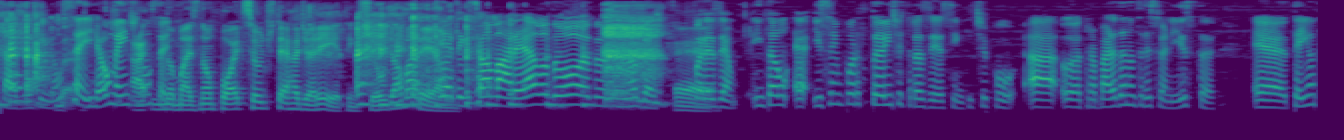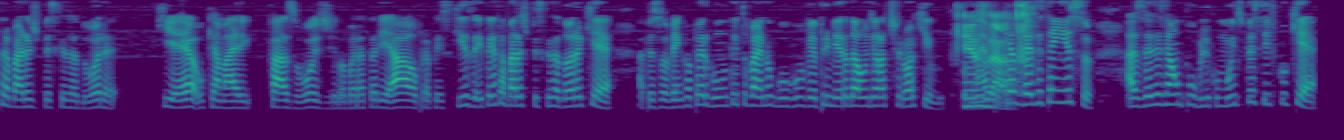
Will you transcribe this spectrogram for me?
sabe? Assim, não sei, realmente não sei. Mas não pode ser o de terra de areia, tem que ser o de amarelo. é, tem que ser o amarelo do, do, do Nordeste, é. por exemplo. Então, é, isso é importante trazer, assim, que, tipo, a, o trabalho da nutricionista é, tem o trabalho de pesquisadora, que é o que a Mari faz hoje, laboratorial, para pesquisa, e tem o trabalho de pesquisadora que é, a pessoa vem com a pergunta e tu vai no Google ver primeiro de onde ela tirou aquilo. Exato. Né? Porque às vezes tem isso. Às vezes é um público muito específico que é,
